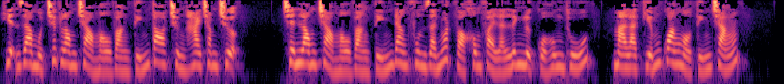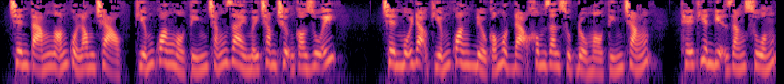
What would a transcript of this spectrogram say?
hiện ra một chiếc long chảo màu vàng tím to chừng 200 trượng. Trên long chảo màu vàng tím đang phun ra nuốt vào không phải là linh lực của hung thú, mà là kiếm quang màu tím trắng. Trên tám ngón của long chảo, kiếm quang màu tím trắng dài mấy trăm trượng có duỗi. Trên mỗi đạo kiếm quang đều có một đạo không gian sụp đổ màu tím trắng. Thế thiên địa giáng xuống,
